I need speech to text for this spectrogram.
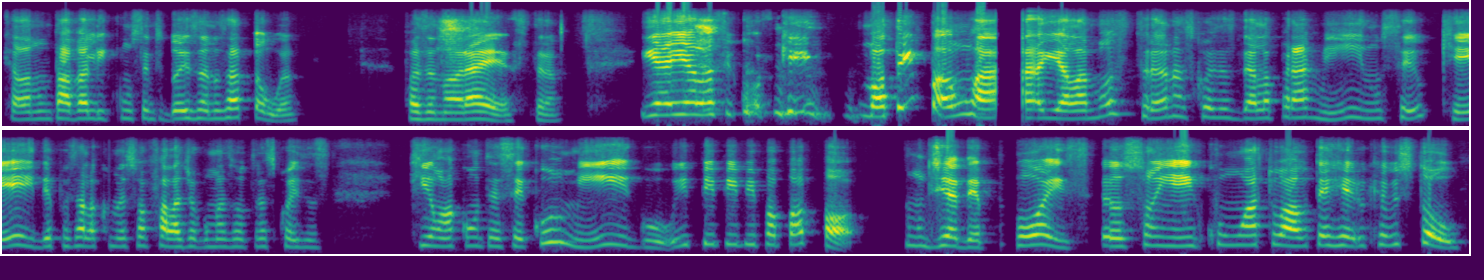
que ela não estava ali com 102 anos à toa, fazendo hora extra. E aí ela ficou, fiquei mó tempão lá, e ela mostrando as coisas dela para mim, não sei o quê, e depois ela começou a falar de algumas outras coisas que iam acontecer comigo, e pipipipopopó. Um dia depois, eu sonhei com o atual terreiro que eu estou,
